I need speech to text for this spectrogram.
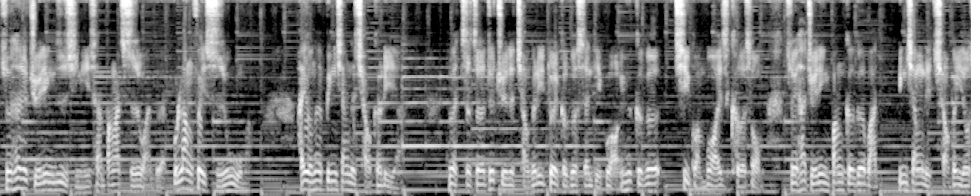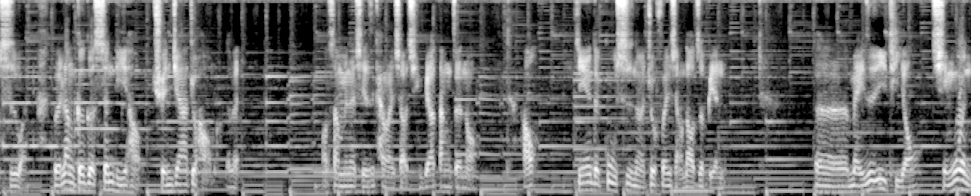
所以他就决定日行一善，帮他吃完，对不对？不浪费食物嘛。还有那个冰箱的巧克力啊。对不对，泽泽就觉得巧克力对哥哥身体不好，因为哥哥气管不好，一直咳嗽，所以他决定帮哥哥把冰箱里巧克力都吃完，对，让哥哥身体好，全家就好嘛，对不对？好，上面那些是开玩笑，请不要当真哦。好，今天的故事呢就分享到这边。呃，每日一题哦，请问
